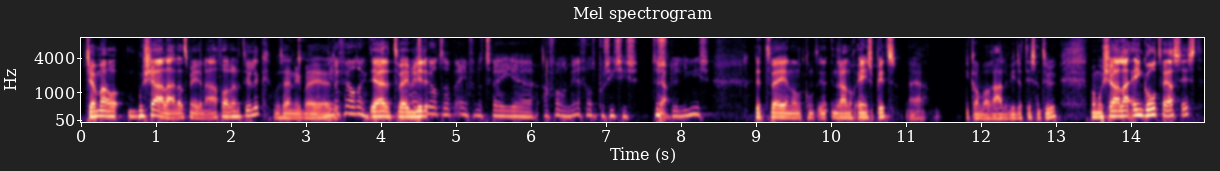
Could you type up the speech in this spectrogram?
Jamal Musiala, dat is meer een aanvaller natuurlijk. We zijn nu bij... Ja, uh, middenvelder. De, ja, de twee midden... Hij speelt op een van de twee uh, aanvallende middenveldposities. Tussen ja. de linies. De twee en dan komt inderdaad nog één spits. Nou ja, je kan wel raden wie dat is natuurlijk. Maar Musiala, één goal, twee assist.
